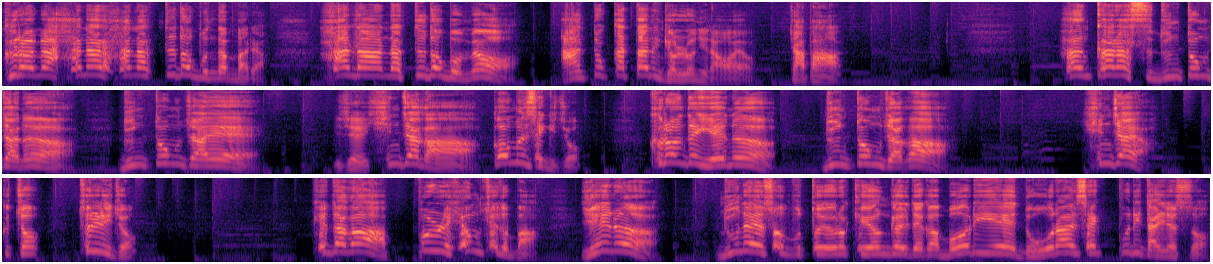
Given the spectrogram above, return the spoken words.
그러면 하나 하나 뜯어본단 말이야. 하나 하나 뜯어보면 안 똑같다는 결론이 나와요. 자, 봐. 한카라스 눈동자는 눈동자에 이제 흰자가 검은색이죠. 그런데 얘는 눈동자가 흰자야. 그쵸? 틀리죠? 게다가 뿔 형태도 봐. 얘는 눈에서부터 이렇게 연결돼가 머리에 노란색 뿔이 달렸어.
